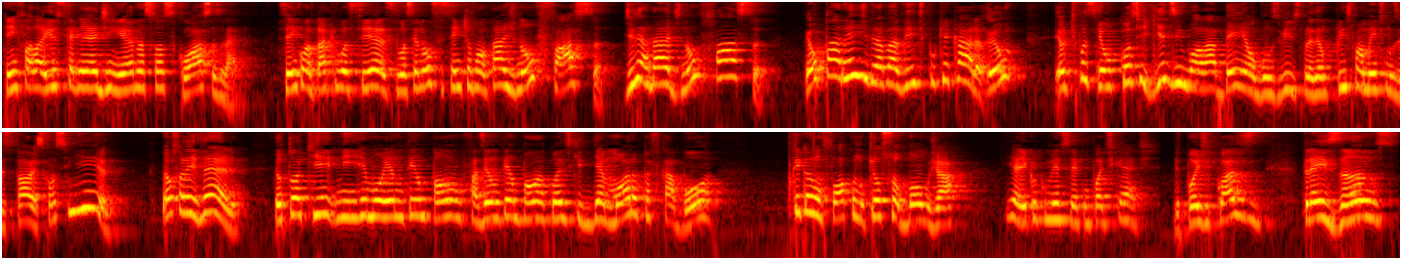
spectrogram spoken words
Quem fala isso quer ganhar dinheiro nas suas costas, velho. Sem contar que você, se você não se sente à vontade, não faça. De verdade, não faça. Eu parei de gravar vídeo porque, cara, eu, eu tipo assim, eu conseguia desembolar bem alguns vídeos, por exemplo, principalmente nos stories, conseguia. Eu falei, velho, eu tô aqui me remoendo um tempão, fazendo um tempão uma coisa que demora para ficar boa. Por que, que eu não foco no que eu sou bom já? E aí que eu comecei com o podcast. Depois de quase três anos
